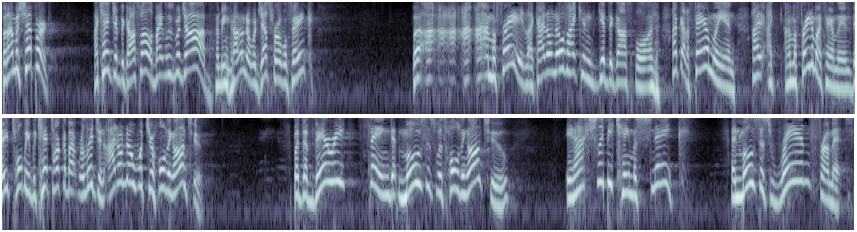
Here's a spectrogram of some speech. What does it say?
But I'm a shepherd. I can't give the gospel. I might lose my job. I mean, I don't know what Jethro will think. But I, am afraid. Like, I don't know if I can give the gospel. And I've got a family, and I, I, I'm afraid of my family. And they've told me we can't talk about religion. I don't know what you're holding on to. But the very thing that Moses was holding on to it actually became a snake. And Moses ran from it.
